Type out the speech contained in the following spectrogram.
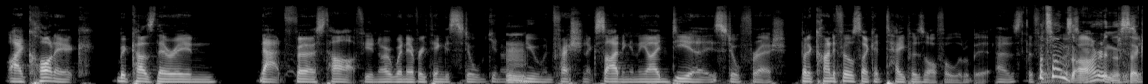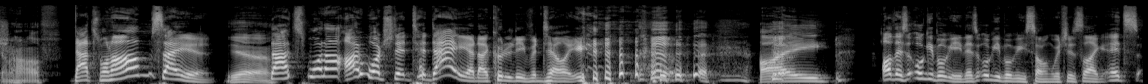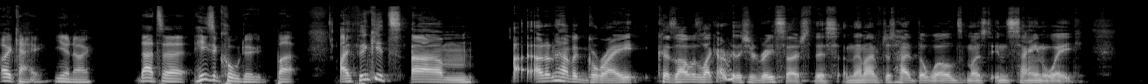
iconic because they're in that first half, you know, when everything is still, you know, Mm. new and fresh and exciting and the idea is still fresh. But it kind of feels like it tapers off a little bit as the what songs are in the which is a second half? That's what I'm saying. Yeah, That's what I I watched it today and I couldn't even tell you. I oh, there's Oogie Boogie. There's Oogie Boogie song, which is like it's okay, you know. That's a he's a cool dude, but I think it's um I- don't have a great because I was like I really should research this and then I've just had the world's most insane week.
